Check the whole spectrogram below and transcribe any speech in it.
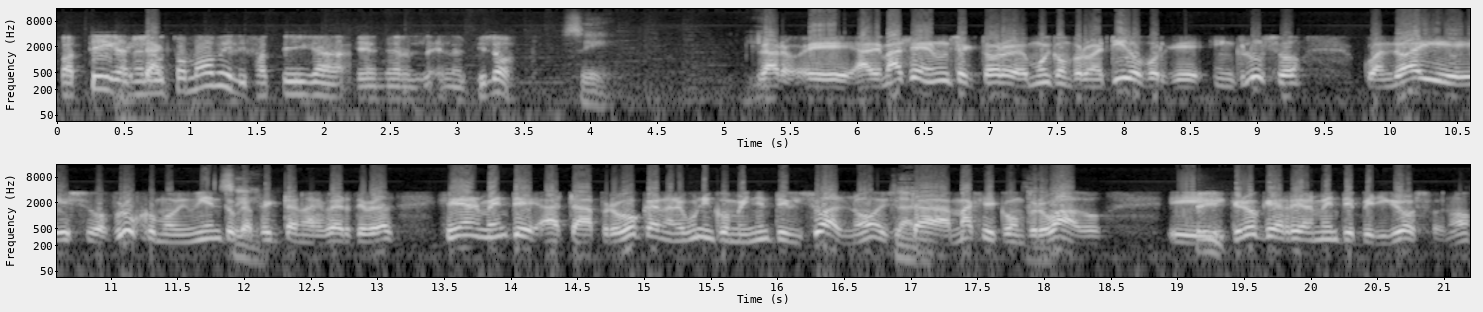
Fatiga en el automóvil y fatiga en el, en el piloto. Sí. Claro, eh, además en un sector muy comprometido porque incluso cuando hay esos bruscos movimientos que afectan a las vértebras, generalmente hasta provocan algún inconveniente visual, ¿no? Eso Claro. está más que comprobado y Sí. creo que es realmente peligroso, ¿no?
